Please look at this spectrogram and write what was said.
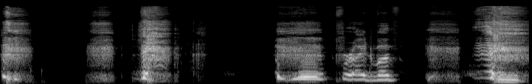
Pride Month.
